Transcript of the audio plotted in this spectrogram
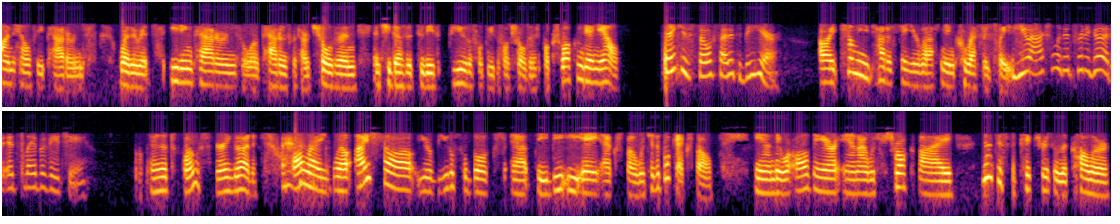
unhealthy patterns, whether it's eating patterns or patterns with our children, and she does it through these beautiful, beautiful children's books. Welcome, Danielle. Thank you. So excited to be here. All right, tell me how to say your last name correctly, please. You actually did pretty good. It's Leibovici. Okay, that's close. Very good. All right. Well, I saw your beautiful books at the BEA Expo, which is a book expo, and they were all there, and I was struck by not just the pictures and the color,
